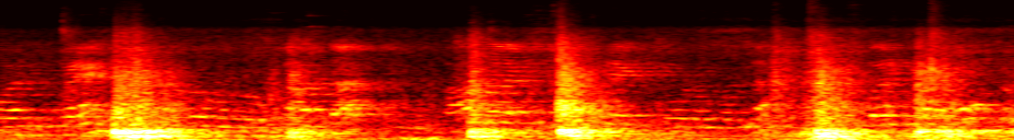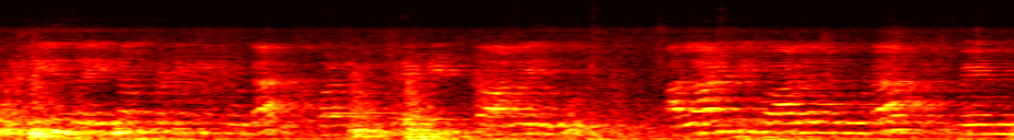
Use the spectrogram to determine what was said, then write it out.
వారి బ్యాంక్ ఖాతా ఆధార్ కార్డు లేకపోవడం వల్ల వారికి అమౌంట్ రిలీజ్ అయినప్పటికీ కూడా వారికి క్రెడిట్ కాలేదు అలాంటి వాళ్ళను కూడా మేము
